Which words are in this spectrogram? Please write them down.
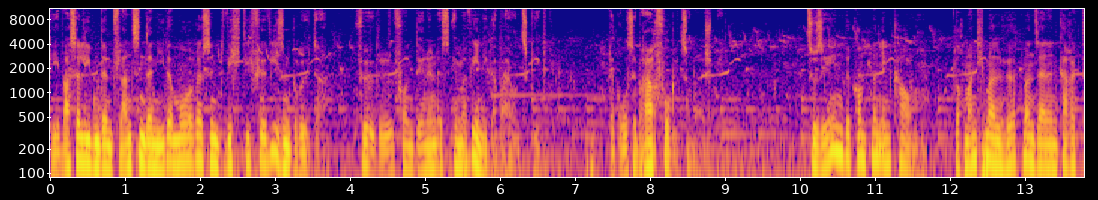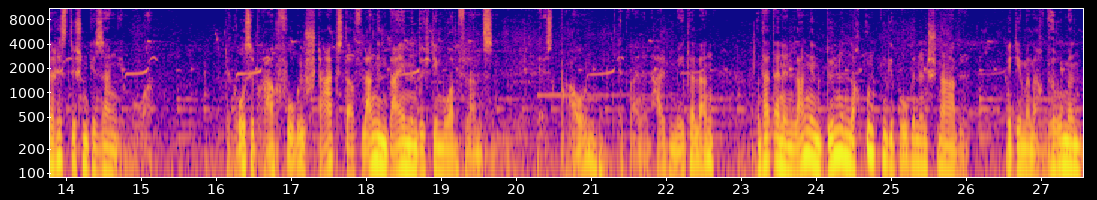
Die wasserliebenden Pflanzen der Niedermoore sind wichtig für Wiesenbrüter, Vögel, von denen es immer weniger bei uns gibt. Der große Brachvogel zum Beispiel. Zu sehen bekommt man ihn kaum, doch manchmal hört man seinen charakteristischen Gesang im Moor. Der große Brachvogel starkst auf langen Beinen durch die Moorpflanzen. Er ist braun, etwa einen halben Meter lang und hat einen langen, dünnen, nach unten gebogenen Schnabel, mit dem er nach Würmern,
